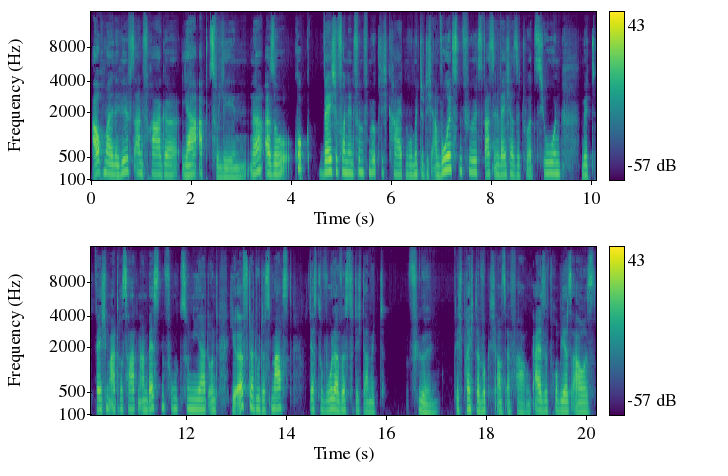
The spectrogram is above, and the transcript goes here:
auch mal eine Hilfsanfrage ja abzulehnen. Ne? Also guck, welche von den fünf Möglichkeiten, womit du dich am wohlsten fühlst, was in welcher Situation, mit welchem Adressaten am besten funktioniert. Und je öfter du das machst, desto wohler wirst du dich damit fühlen. Ich spreche da wirklich aus Erfahrung. Also probier es aus.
